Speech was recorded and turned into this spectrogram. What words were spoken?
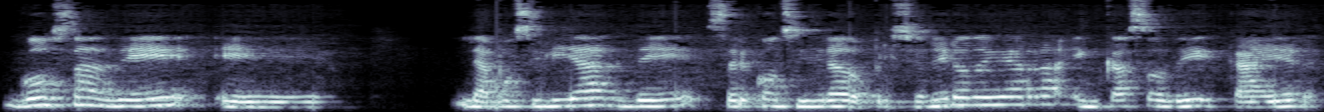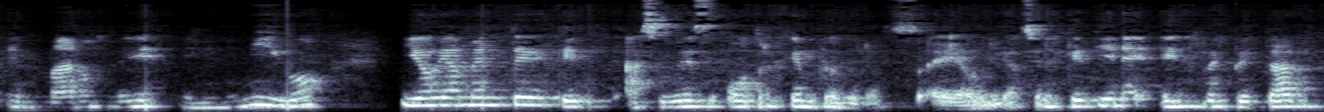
goza de eh, la posibilidad de ser considerado prisionero de guerra en caso de caer en manos del enemigo. Y obviamente que a su vez otro ejemplo de las eh, obligaciones que tiene es respetar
